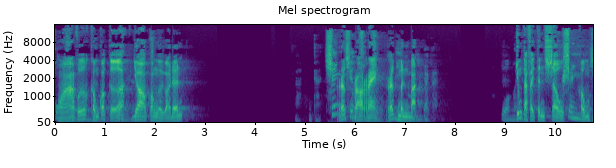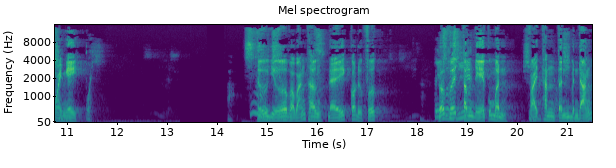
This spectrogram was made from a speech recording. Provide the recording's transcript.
Họa phước không có cửa do con người gọi đến. Rất rõ ràng rất minh bạch. chúng ta phải tin sâu không hoài nghi. tự dựa vào bản thân để có được phước. Đối với tâm địa của mình phải thanh tịnh bình đẳng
